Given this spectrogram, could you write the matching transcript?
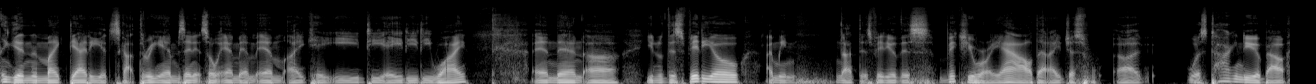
Again, the Mike Daddy, it's got three M's in it, so M M M I K E D A D D Y. And then, uh, you know, this video, I mean, not this video, this Victory Royale that I just uh, was talking to you about,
